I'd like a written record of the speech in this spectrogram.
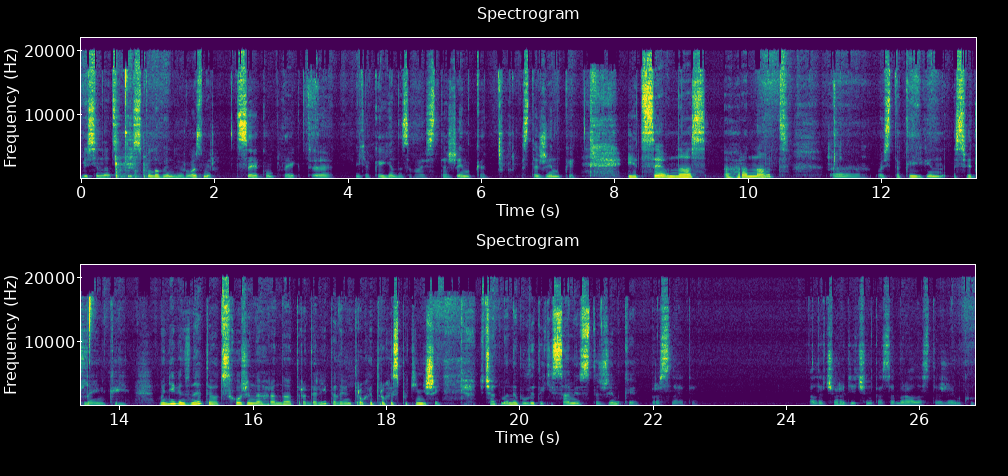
18,5 розмір це комплект, е, який я називаю стежинки. стежинки. І це в нас гранат. Е, Ось такий він світленький. Мені він, знаєте, от схожий на гранат родоліт, але він трохи-трохи спокійніший. Дівчат, в мене були такі самі стежинки, браслети. Але вчора дівчинка забрала стежинку.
